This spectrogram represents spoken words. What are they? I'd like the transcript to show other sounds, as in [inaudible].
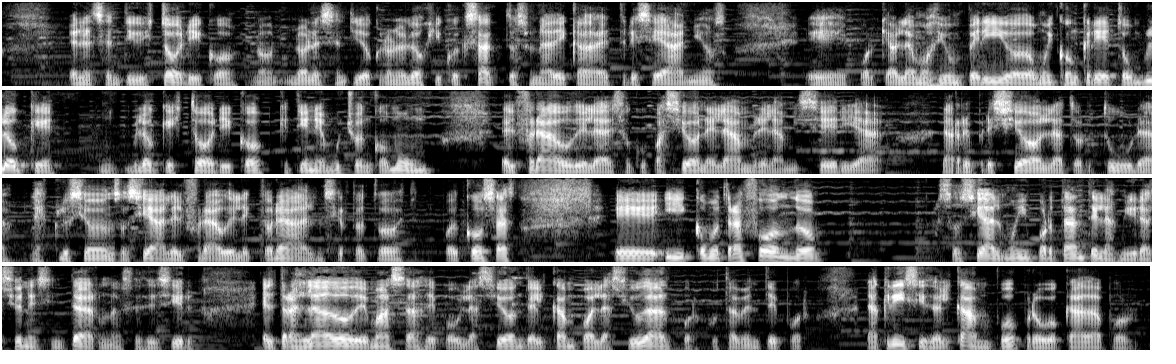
en el sentido histórico, no, en el sentido cronológico exacto, es una década de 13 años, eh, porque hablamos de un periodo muy concreto, un bloque, un bloque histórico que tiene mucho en común, el fraude, la desocupación, el hambre, la miseria, la represión, la tortura, la exclusión social, el fraude electoral, ¿no es cierto? Todo este tipo de cosas. Eh, y como trasfondo social muy importante, las migraciones internas, es decir, el traslado de masas de población del campo a la ciudad, por, justamente por la crisis del campo provocada por,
